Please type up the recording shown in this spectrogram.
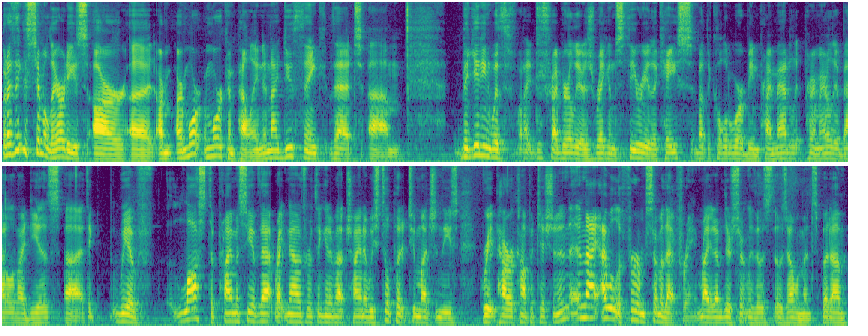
But I think the similarities are uh, are, are more more compelling, and I do think that. Um, beginning with what I described earlier as Reagan's theory of the case about the Cold War being primarily primarily a battle of ideas, uh, I think we have lost the primacy of that right now as we're thinking about China. We still put it too much in these great power competition, and, and I, I will affirm some of that frame, right? I mean, there's certainly those those elements, but um,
